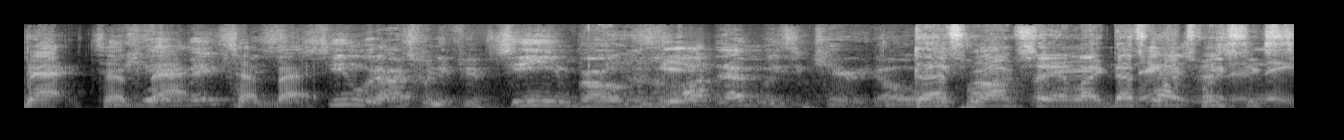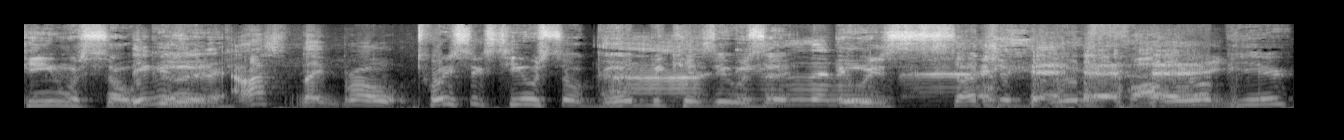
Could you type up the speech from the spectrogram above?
back to You back can't make to back. 2016 without 2015, bro. Because a lot of that music carried over. That's what I'm saying. Like that's why Niggas was 2016 was so Niggas good. was- I s- like, bro. 2016 was so good Ah, because it was a, it was was such a good follow up year.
